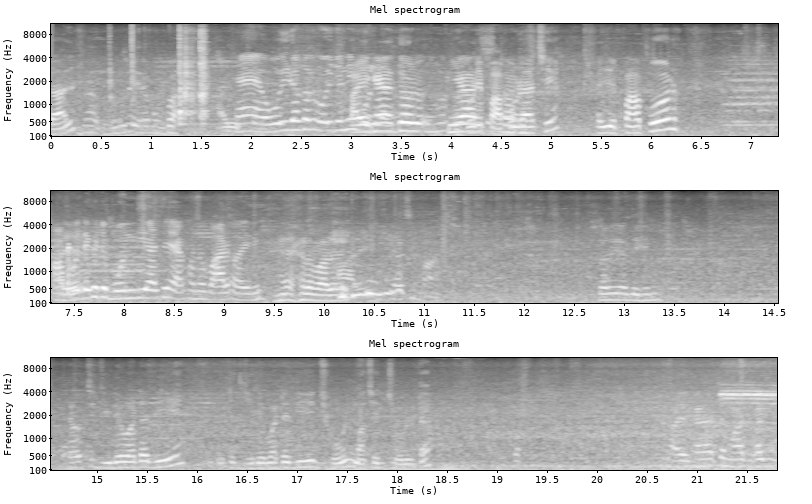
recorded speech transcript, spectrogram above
ডাল। হ্যাঁ ওই রকম ওই জন্যই আর এখানে তো পেঁয়াজ উপরে আছে। এই যে পাঁপড় পাপড় দেখেছ বন্দি আছে এখনও বার হয়নি। হ্যাঁ হ্যাঁ বারে মাছ সরি এটা হচ্ছে জিরে বাটা দিয়ে এটা জিরে বাটা দিয়ে ঝোল মাছের ঝোলটা। আর এখানে আছে মাছ ভাজি।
